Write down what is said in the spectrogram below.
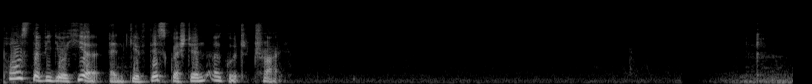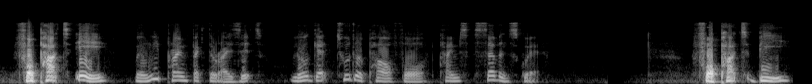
Pause the video here and give this question a good try. For part A, when we prime factorize it, we'll get 2 to the power 4 times 7 squared. For part B,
